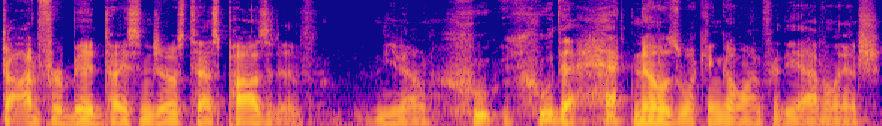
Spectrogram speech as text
God forbid Tyson Jost test positive, you know, who who the heck knows what can go on for the Avalanche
